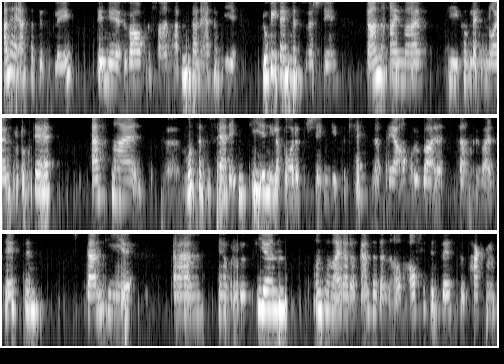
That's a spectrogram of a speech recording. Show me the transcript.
allererster Display, den wir überhaupt gefahren hatten. Dann erstmal die Logik dahinter zu verstehen. Dann einmal die kompletten neuen Produkte erstmal äh, Muster zu fertigen, die in die Labore zu schicken, die zu testen, dass wir ja auch überall sozusagen überall safe sind. Dann die ähm, ja, produzieren und so weiter, das Ganze dann auch auf die Displays zu packen.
